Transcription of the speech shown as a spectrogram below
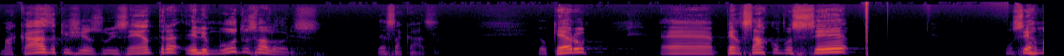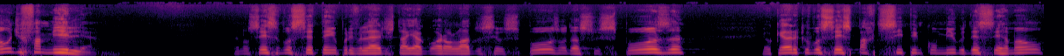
Uma casa que Jesus entra, ele muda os valores dessa casa. Eu quero é, pensar com você um sermão de família. Eu não sei se você tem o privilégio de estar aí agora ao lado do seu esposo ou da sua esposa. Eu quero que vocês participem comigo desse sermão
